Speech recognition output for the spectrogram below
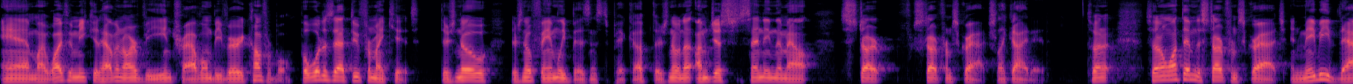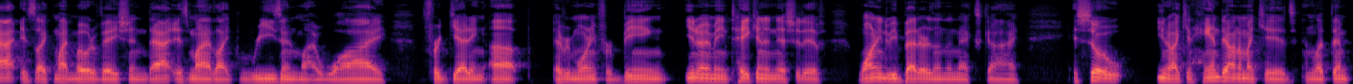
and my wife and me could have an RV and travel and be very comfortable. But what does that do for my kids? There's no there's no family business to pick up. There's no I'm just sending them out start start from scratch like I did. So I don't, so I don't want them to start from scratch. And maybe that is like my motivation. That is my like reason, my why for getting up every morning for being, you know what I mean, taking initiative, wanting to be better than the next guy. Is so, you know, I can hand down to my kids and let them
